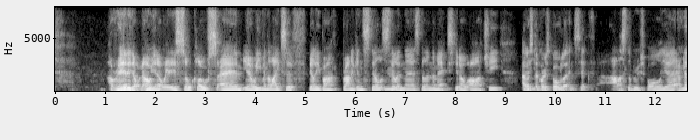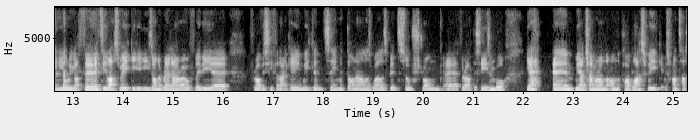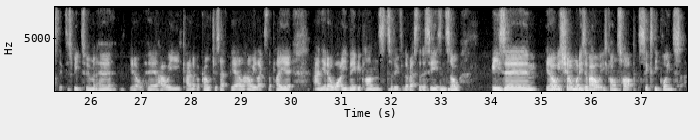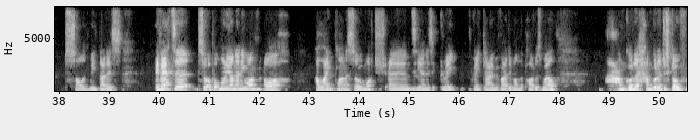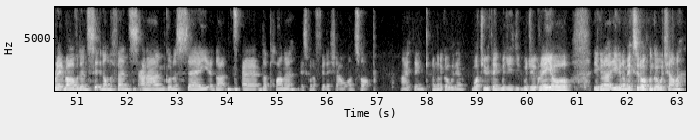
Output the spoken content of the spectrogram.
I really don't know. You know, it is so close. Um, you know, even the likes of Billy Brannigan still mm. still in there, still in the mix. You know, Archie, uh, Alistair uh, Bruce Ball in sixth. Alistair Bruce Ball, yeah. I mean, he only got thirty last week. He, he's on a red arrow for the uh, for obviously for that game week, and same with Donal as well. Has been so strong uh, throughout the season, but yeah, um, we had Chama on on the pod last week. It was fantastic to speak to him and her, you know, how he kind of approaches FPL and how he likes to play it, and you know what he maybe plans to do for the rest of the season. So he's, um, you know, he's shown what he's about. He's gone top, sixty points, solid week that is. If I had to sort of put money on anyone, oh, I like Planner so much. Um, mm. Tien is a great, great guy. We've had him on the pod as well. I'm gonna I'm gonna just go for it rather than sitting on the fence, and I'm gonna say that uh, the planner is gonna finish out on top. I think I'm gonna go with him. What do you think? Would you would you agree, or you're gonna you're gonna mix it up and go with Chama?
